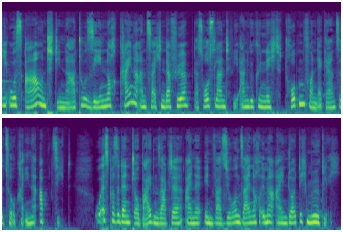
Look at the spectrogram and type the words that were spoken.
Die USA und die NATO sehen noch keine Anzeichen dafür, dass Russland, wie angekündigt, Truppen von der Grenze zur Ukraine abzieht. US-Präsident Joe Biden sagte, eine Invasion sei noch immer eindeutig möglich.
